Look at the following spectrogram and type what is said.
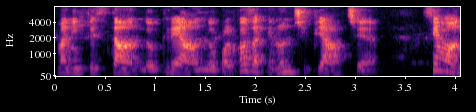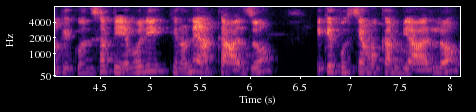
manifestando, creando qualcosa che non ci piace, siamo anche consapevoli che non è a caso e che possiamo cambiarlo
